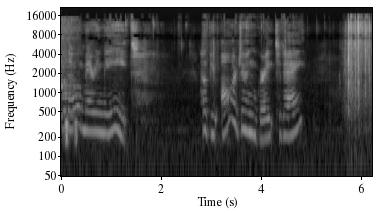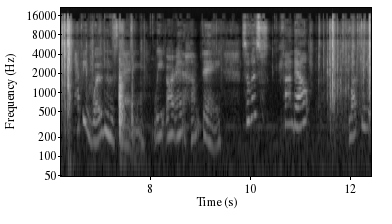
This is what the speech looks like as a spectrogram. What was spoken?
Hello, Merry Meet. Hope you all are doing great today. Happy Woden's Day. We are at Hump Day. So let's find out what the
